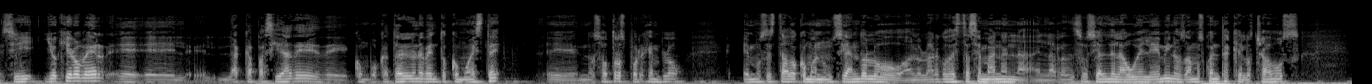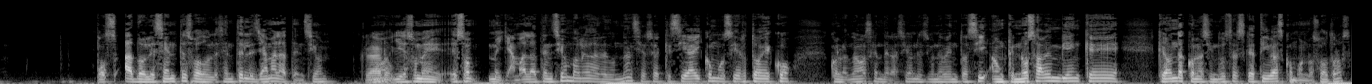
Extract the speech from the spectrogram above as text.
Sí, yo quiero ver eh, la capacidad de, de convocatoria de un evento como este. Eh, nosotros, por ejemplo, hemos estado como anunciándolo a lo largo de esta semana en la, en la red social de la ULM y nos damos cuenta que los chavos, pues adolescentes o adolescentes les llama la atención. ¿No? Claro. Y eso me, eso me llama la atención, valga la redundancia. O sea que sí hay como cierto eco con las nuevas generaciones de un evento así, aunque no saben bien qué, qué onda con las industrias creativas como nosotros.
